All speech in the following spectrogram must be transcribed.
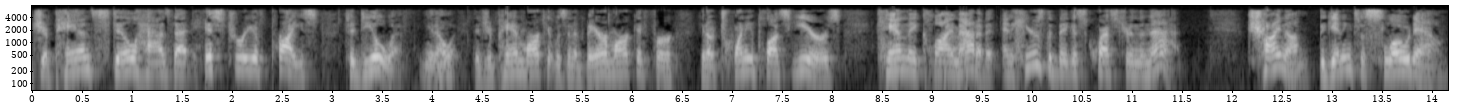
Japan still has that history of price to deal with. You know, mm-hmm. the Japan market was in a bear market for you know 20 plus years. Can they climb out of it? And here's the biggest question than that: China mm-hmm. beginning to slow down.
